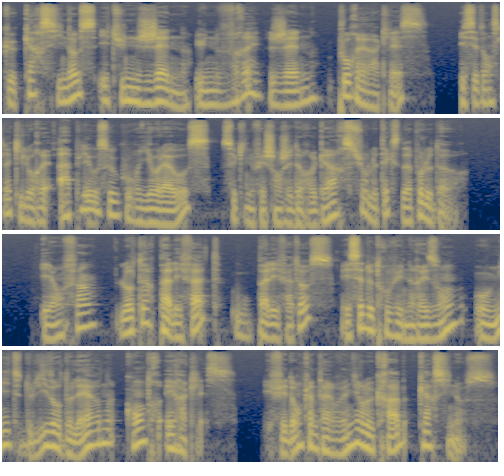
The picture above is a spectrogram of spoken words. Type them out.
que Carcinos est une gêne, une vraie gêne pour Héraclès, et c'est en cela qu'il aurait appelé au secours Iolaos, ce qui nous fait changer de regard sur le texte d'Apollodore. Et enfin, l'auteur Paléphate, ou Paléphatos, essaie de trouver une raison au mythe de l'hydre de Lerne contre Héraclès, et fait donc intervenir le crabe Carcinos.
